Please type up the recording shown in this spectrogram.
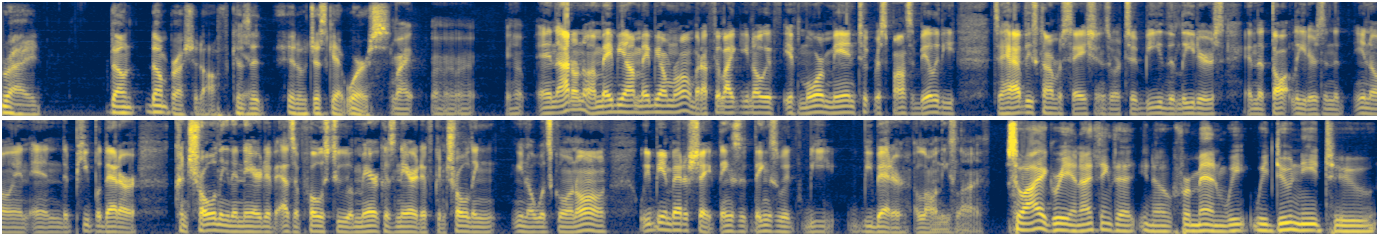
Right. Don't don't brush it off because yeah. it it'll just get worse. Right. Right. Right. right. Yep. And I don't know, maybe I'm maybe I'm wrong, but I feel like, you know, if, if more men took responsibility to have these conversations or to be the leaders and the thought leaders and the you know and, and the people that are controlling the narrative as opposed to America's narrative controlling, you know, what's going on, we'd be in better shape. Things things would be be better along these lines. So I agree, and I think that you know, for men, we we do need to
